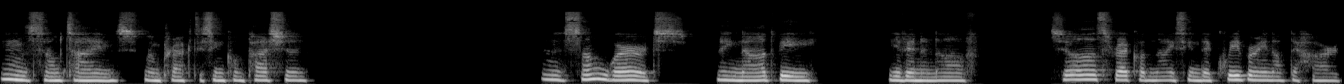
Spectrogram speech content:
And sometimes, when practicing compassion, uh, some words may not be even enough. Just recognizing the quivering of the heart,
